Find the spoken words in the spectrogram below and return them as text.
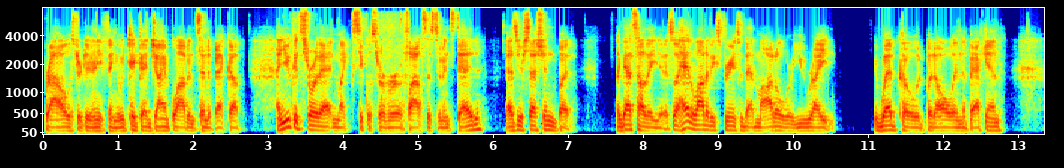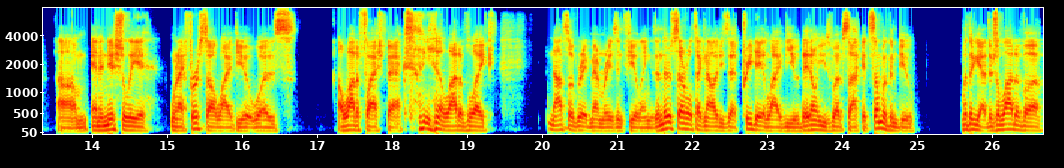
browsed or did anything, it would take that giant blob and send it back up, and you could store that in like SQL Server or a file system instead as your session, but like that's how they did it. So I had a lot of experience with that model where you write web code, but all in the back end. Um, and initially, when I first saw LiveView, it was a lot of flashbacks, you know, a lot of like not so great memories and feelings. And there's several technologies that predate LiveView. They don't use WebSockets. Some of them do, but yeah, there's a lot of uh,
